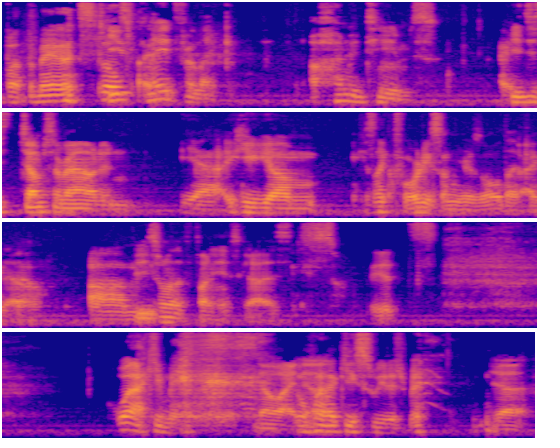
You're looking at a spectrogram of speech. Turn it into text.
but the man is still He's playing. played for like a hundred teams. He just jumps around and Yeah, he um he's like forty some years old. I I think know. now. Um, he's one of the funniest guys. It's, wacky man. No, I know. wacky Swedish man. Yeah.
